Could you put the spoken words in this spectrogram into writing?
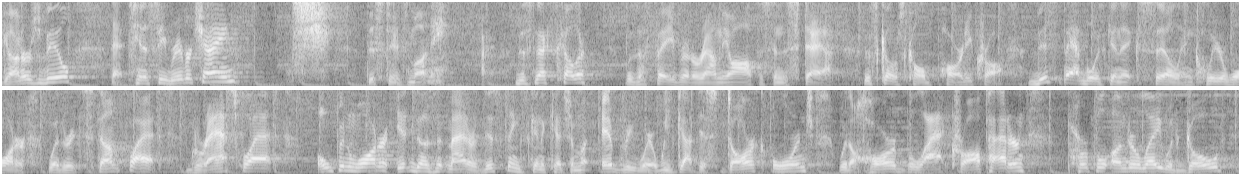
Guntersville, that Tennessee River chain, this dude's money. This next color, was a favorite around the office and the staff. This color is called Party Craw. This bad boy's gonna excel in clear water, whether it's stump flat, grass flat, open water, it doesn't matter. This thing's gonna catch them everywhere. We've got this dark orange with a hard black craw pattern, purple underlay with gold.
